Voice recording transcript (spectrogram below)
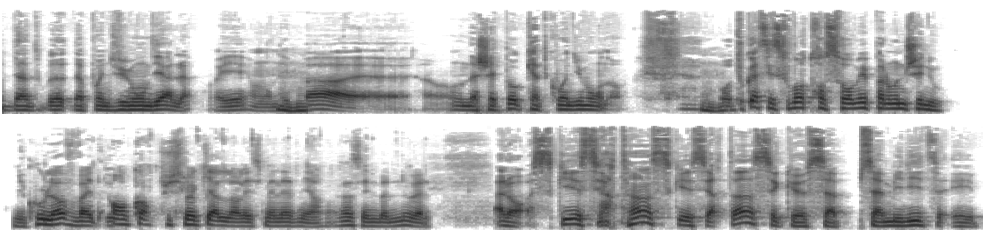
d'un point de vue mondial. Vous voyez on n'est mhm. pas on n'achète pas aux quatre coins du monde. Mhm. en tout cas c'est souvent transformé pas loin de chez nous du coup, l'offre va être encore plus locale dans les semaines à venir. Ça, c'est une bonne nouvelle. Alors, ce qui est certain, ce qui est certain, c'est que ça, ça milite et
